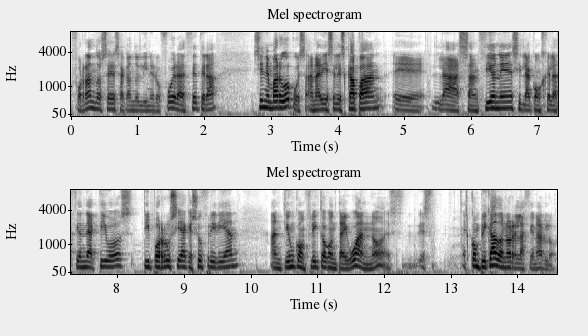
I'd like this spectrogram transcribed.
forrándose, sacando el dinero fuera, etcétera. Sin embargo, pues a nadie se le escapan eh, las sanciones y la congelación de activos tipo Rusia que sufrirían ante un conflicto con Taiwán, ¿no? Es- es complicado no relacionarlo.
